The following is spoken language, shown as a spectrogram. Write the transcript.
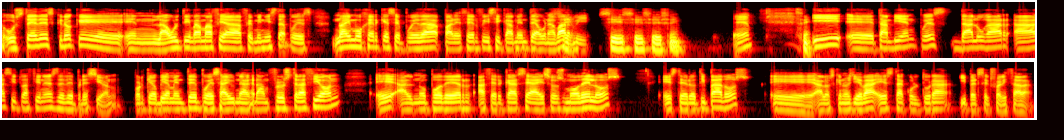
ustedes, creo que en la última mafia feminista, pues no hay mujer que se pueda parecer físicamente a una Barbie. Sí, sí, sí, sí. ¿Eh? Y eh, también pues da lugar a situaciones de depresión, porque obviamente pues hay una gran frustración eh, al no poder acercarse a esos modelos estereotipados eh, a los que nos lleva esta cultura hipersexualizada.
